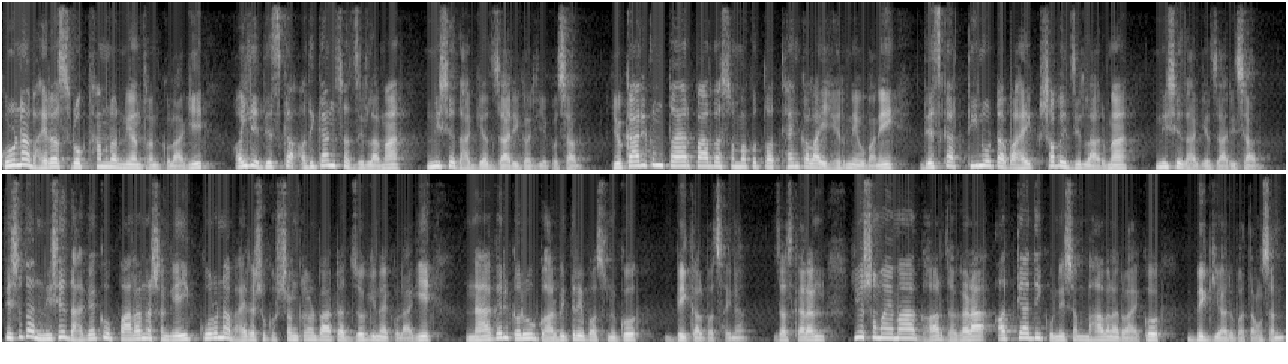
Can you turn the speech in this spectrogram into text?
कोरोना भाइरस रोकथाम र नियन्त्रणको लागि अहिले देशका अधिकांश जिल्लामा निषेधाज्ञा जारी गरिएको छ। यो कार्यक्रम तयार पार्दासम्मको तथ्याङ्कलाई हेर्ने हो भने देशका तीनवटा बाहेक सबै जिल्लाहरूमा निषेधाज्ञा जारी छ। त्यसो त निषेधाज्ञाको पालनासँगै कोरोना भाइरसको सङ्क्रमणबाट जोगिनको लागि नागरिकहरू घरभित्रै बस्नुको विकल्प छैन। जसकारण यो समयमा घर झगडा अत्याधिक हुने सम्भावना रहेको विज्ञहरू बताउँछन्।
